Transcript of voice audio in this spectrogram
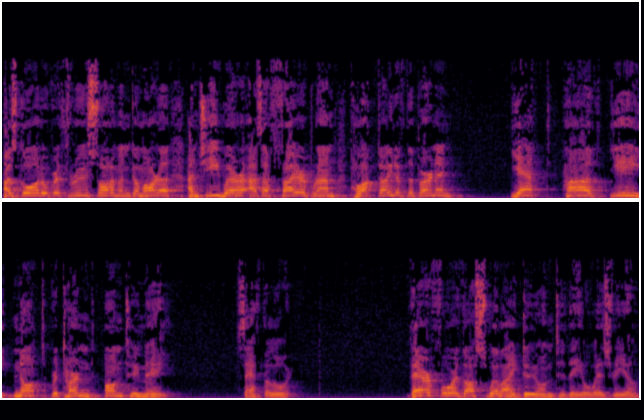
as God overthrew Sodom and Gomorrah, and ye were as a firebrand plucked out of the burning, yet have ye not returned unto me, saith the Lord. Therefore, thus will I do unto thee, O Israel.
